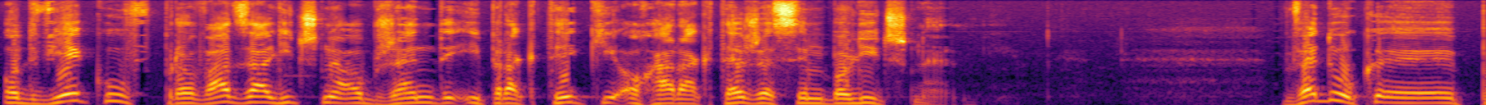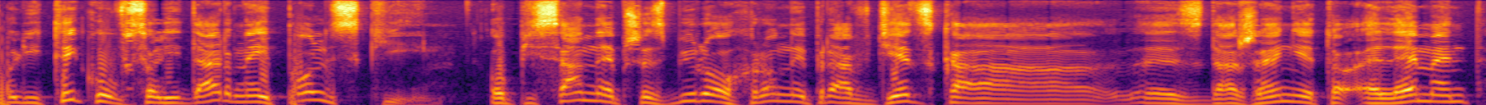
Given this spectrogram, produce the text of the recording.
od wieków wprowadza liczne obrzędy i praktyki o charakterze symbolicznym. Według y, polityków Solidarnej Polski opisane przez Biuro Ochrony Praw Dziecka y, zdarzenie to element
